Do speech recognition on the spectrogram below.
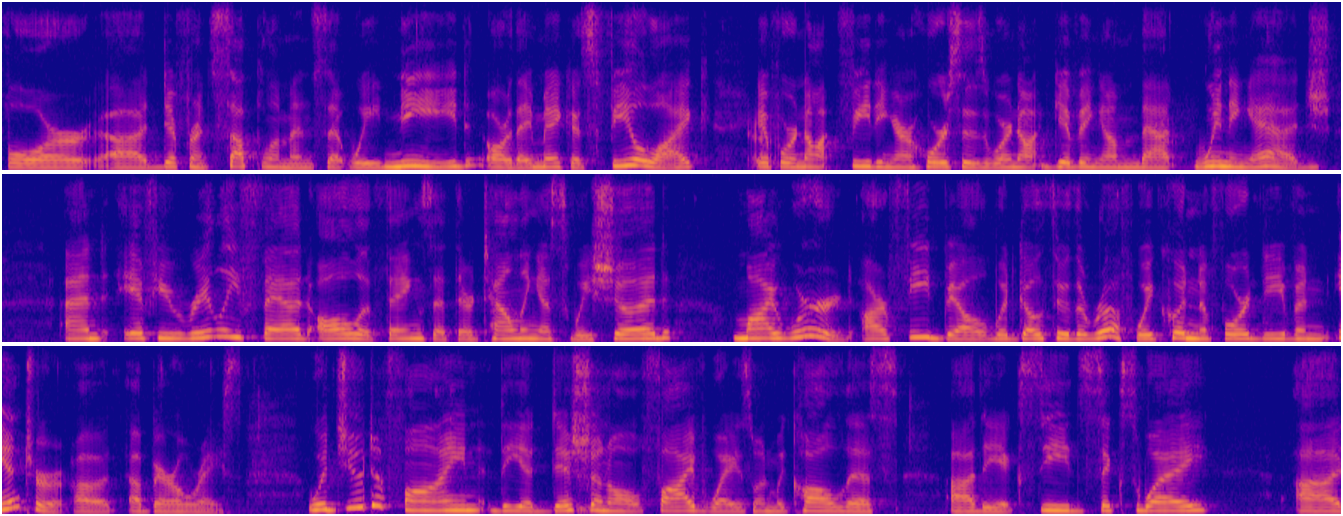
for uh, different supplements that we need or they make us feel like if we're not feeding our horses, we're not giving them that winning edge. And if you really fed all the things that they're telling us we should, my word, our feed bill would go through the roof. We couldn't afford to even enter a, a barrel race. Would you define the additional five ways when we call this uh, the exceed six way? Uh,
